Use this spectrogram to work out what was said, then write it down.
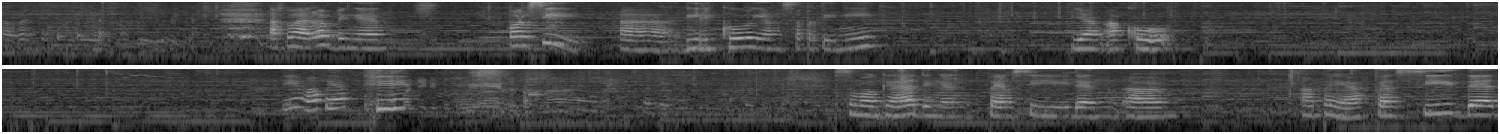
aku harap dengan porsi uh, diriku yang seperti ini yang aku Iya maaf ya. Semoga dengan versi dan eh, apa ya versi dan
